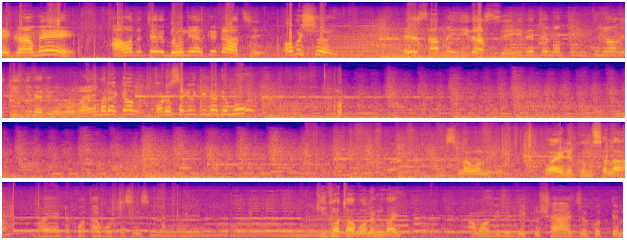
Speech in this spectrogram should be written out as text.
এই গ্রামে আমাদের চাইতে ধনী আর কেটা আছে। অবশ্যই। এই সামনে ঈদ আসছে ঈদের জন্য তুমি তুমি আমাকে কি কিনে দিবে বড় ভাই? আমার একটা মোটরসাইকেল কিনে দেবো। আসসালামু আলাইকুম। ওয়ালাইকুম সালাম। ভাই একটা কথা বলতে চেয়েছিলাম ভাই। কি কথা বলেন ভাই? আমাকে যদি একটু সাহায্য করতেন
